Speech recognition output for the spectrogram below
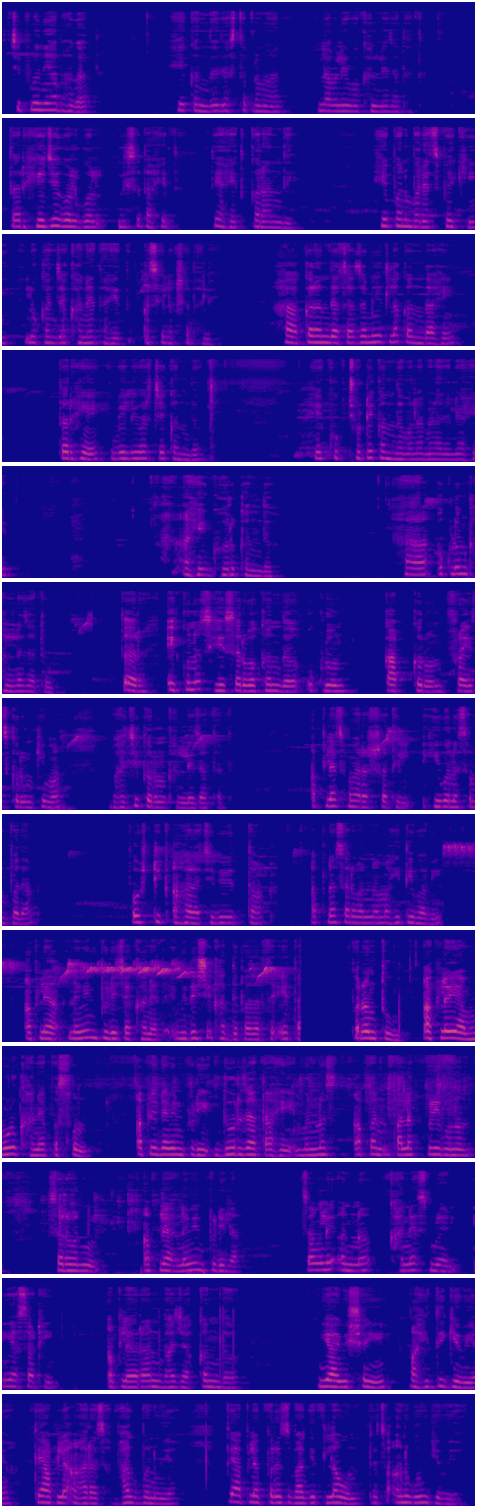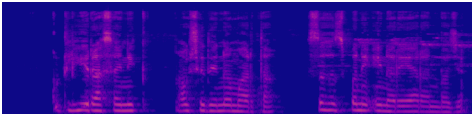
चिपळूण या भागात हे कंद जास्त प्रमाणात लावले व खाल्ले जातात. तर हे जे गोल गोल दिसत आहेत ते आहेत करांदे. हे पण बऱ्याचपैकी लोकांच्या खाण्यात आहेत असे लक्षात आले. हा करंद्याचा जमिनीतला कंद आहे. तर हे वेलीवरचे कंद. हे खूप छोटे कंद मला मिळालेले आहेत. हा आहे घोरकंद हा उकडून खाल्ला जातो. तर एकूणच हे सर्व कंद उकडून काप करून फ्राईज करून किंवा भाजी करून खाल्ले जातात. आपल्याच महाराष्ट्रातील ही वनसंपदा पौष्टिक आहाराची विविधता आपणा सर्वांना माहिती व्हावी. आपल्या नवीन पिढीच्या खाण्यात विदेशी खाद्यपदार्थ येतात. परंतु आपल्या या मूळ खाण्यापासून आपली नवीन पिढी दूर जात आहे म्हणूनच आपण पालक पिढी म्हणून सर्वांनी आपल्या नवीन पिढीला चांगले अन्न खाण्यास मिळेल यासाठी आपल्या रानभाज्या कंद याविषयी माहिती घेऊया. ते आपल्या आहाराचा भाग बनवूया. ते आपल्या परसबागेत लावून त्याचा अनुभव घेऊया. कुठलीही रासायनिक औषधे न मारता सहजपणे येणाऱ्या या रानभाज्या.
